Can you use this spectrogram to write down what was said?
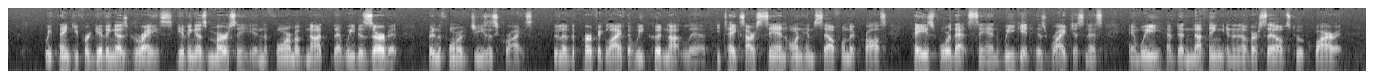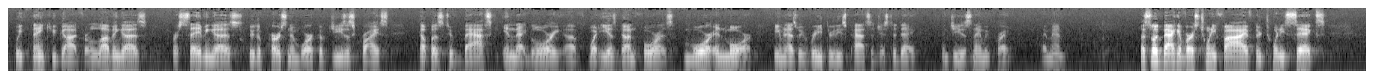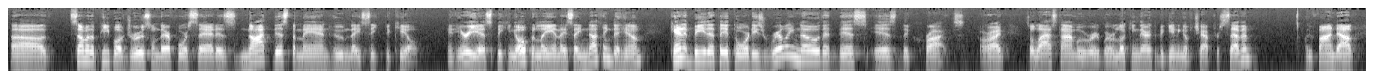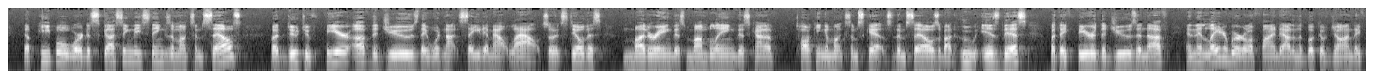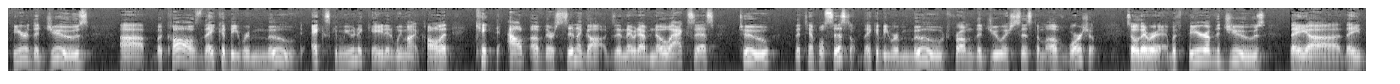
We thank you for giving us grace, giving us mercy in the form of not that we deserve it, but in the form of Jesus Christ, who lived the perfect life that we could not live. He takes our sin on himself on the cross, pays for that sin. We get his righteousness, and we have done nothing in and of ourselves to acquire it. We thank you, God, for loving us, for saving us through the person and work of Jesus Christ. Help us to bask in that glory of what he has done for us more and more, even as we read through these passages today. In Jesus' name we pray. Amen. Let's look back at verse 25 through 26. Uh, some of the people of Jerusalem therefore said, Is not this the man whom they seek to kill? And here he is speaking openly, and they say nothing to him. Can it be that the authorities really know that this is the Christ? All right. So last time we were, we were looking there at the beginning of chapter 7. We find out the people were discussing these things amongst themselves but due to fear of the Jews, they would not say them out loud. So it's still this muttering, this mumbling, this kind of talking amongst themselves about who is this, but they feared the Jews enough. And then later we're going to find out in the book of John, they feared the Jews uh, because they could be removed, excommunicated, we might call it, kicked out of their synagogues, and they would have no access to the temple system. They could be removed from the Jewish system of worship. So they were, with fear of the Jews, they, uh, they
